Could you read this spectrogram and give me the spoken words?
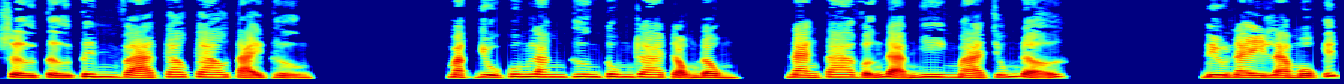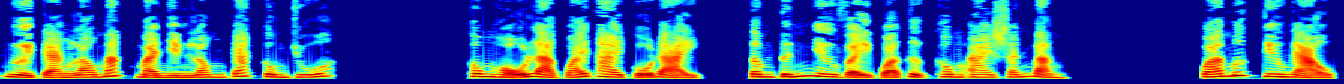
sự tự tin và cao cao tại thượng. Mặc dù quân lăng thương tung ra trọng đồng, nàng ta vẫn đạm nhiên mà chống đỡ. Điều này là một ít người càng lau mắt mà nhìn Long các công chúa. Không hổ là quái thai cổ đại, tâm tính như vậy quả thực không ai sánh bằng. Quá mức kiêu ngạo,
